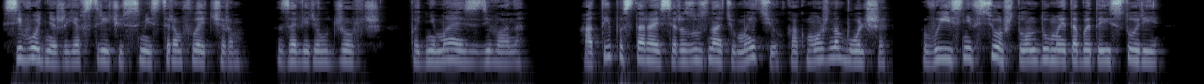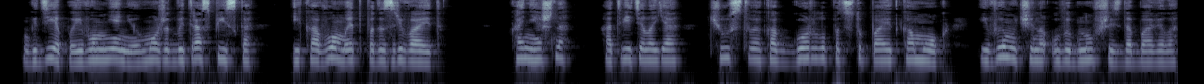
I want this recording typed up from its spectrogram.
«Сегодня же я встречусь с мистером Флетчером», — заверил Джордж, поднимаясь с дивана. «А ты постарайся разузнать у Мэтью как можно больше, выясни все, что он думает об этой истории, где, по его мнению, может быть расписка, и кого Мэтт подозревает». «Конечно», — ответила я, чувствуя, как к горлу подступает комок, и, вымученно улыбнувшись, добавила.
